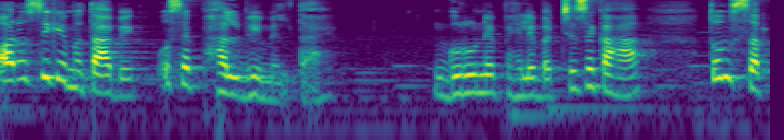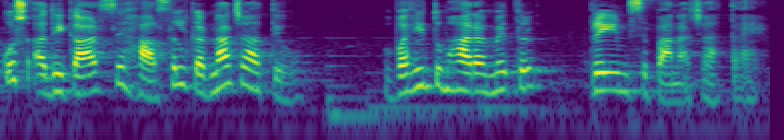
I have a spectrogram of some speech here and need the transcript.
और उसी के मुताबिक उसे फल भी मिलता है। गुरु ने पहले बच्चे से कहा, तुम सब कुछ अधिकार से हासिल करना चाहते हो, वही तुम्हारा मित्र प्रेम से पाना चाहता है।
